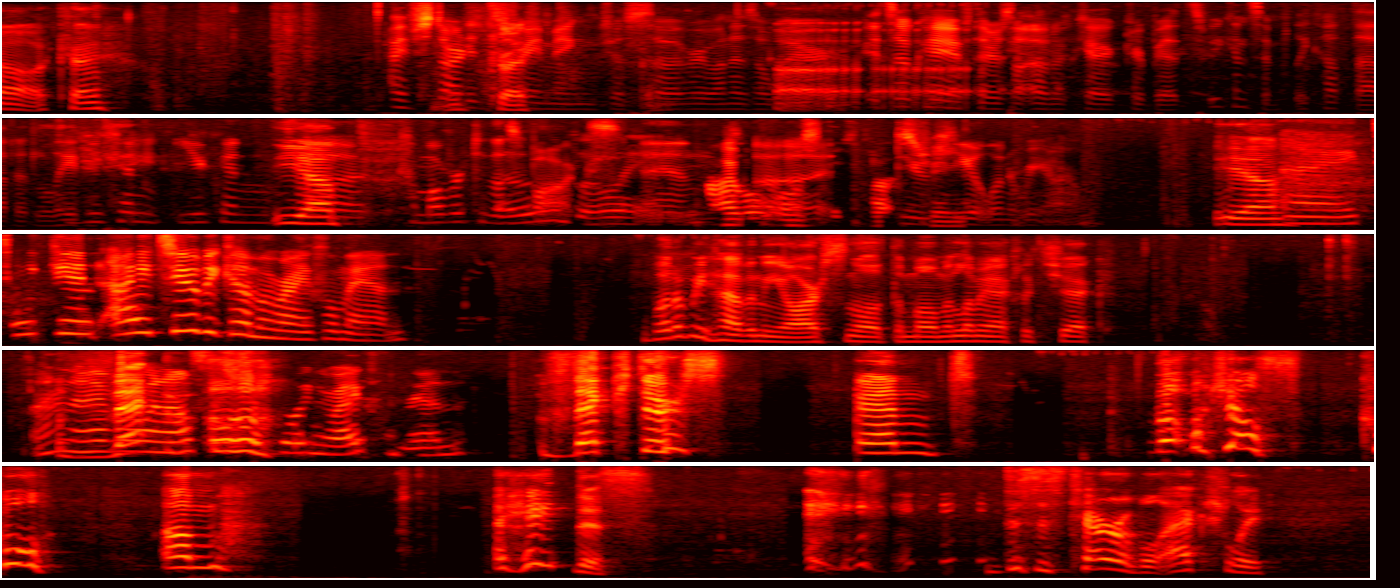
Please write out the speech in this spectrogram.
Oh, okay. I've started Christ. streaming just so everyone is aware. it's okay Uh, if there's out of character bits. We can simply cut that at a later You can date. you can Yeah. uh, come over to this Oh, box boy. and I will uh, also start do streaming. heal and rearm. Yeah. I take it I too become a rifleman. What do we have in the arsenal at the moment? Let me actually check. I don't know, Ve- everyone else is Ugh. just going rifleman. Vectors and not much else. Cool. Um, I hate this. This is terrible, actually.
